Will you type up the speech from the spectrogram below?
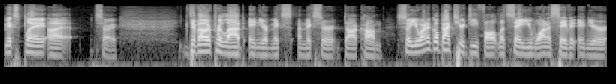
mix play, uh, sorry, developer lab in your mix, uh, mixer.com. So you want to go back to your default. Let's say you want to save it in your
